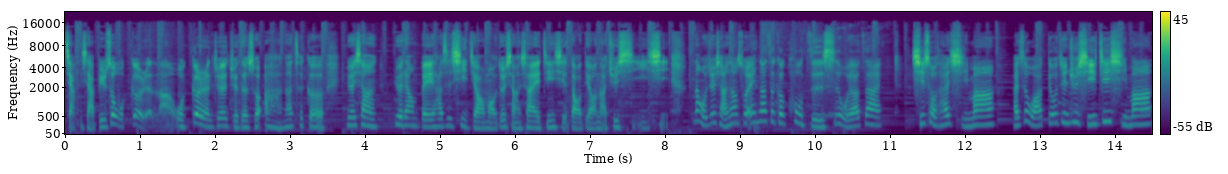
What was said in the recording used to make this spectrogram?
讲一下？比如说我个人啦，我个人就会觉得说啊，那这个因为像月亮杯它是细胶嘛，我就想象已，经血倒掉拿去洗一洗，那我就想象说，哎，那这个裤子是我要在洗手台洗吗？还是我要丢进去洗衣机洗吗？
